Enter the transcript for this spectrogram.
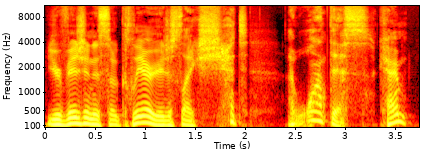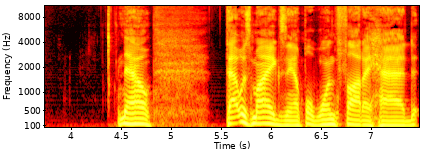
your vision is so clear, you're just like, shit, I want this. Okay. Now, that was my example. One thought I had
